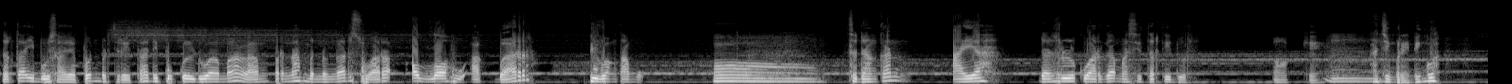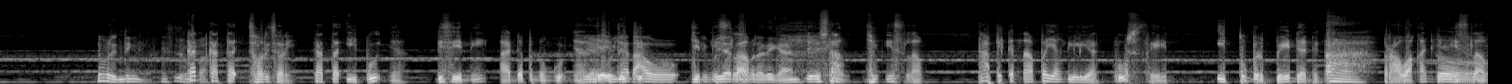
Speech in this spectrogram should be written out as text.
Serta ibu saya pun bercerita di pukul 2 malam pernah mendengar suara Allahu Akbar di ruang tamu. Oh. Sedangkan ayah dan seluruh keluarga masih tertidur. Oke. Hmm. Anjing merinding gua. Ini merinding. Kan kata sorry sorry kata ibunya di sini ada penunggunya Iya, yaitu jin- tahu. jin ibunya Islam. tahu berarti kan. Di Islam. Ta- jin Islam. Tapi kenapa yang dilihat Hussein itu berbeda dengan Ah, perawakan jin Tuh. Islam?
